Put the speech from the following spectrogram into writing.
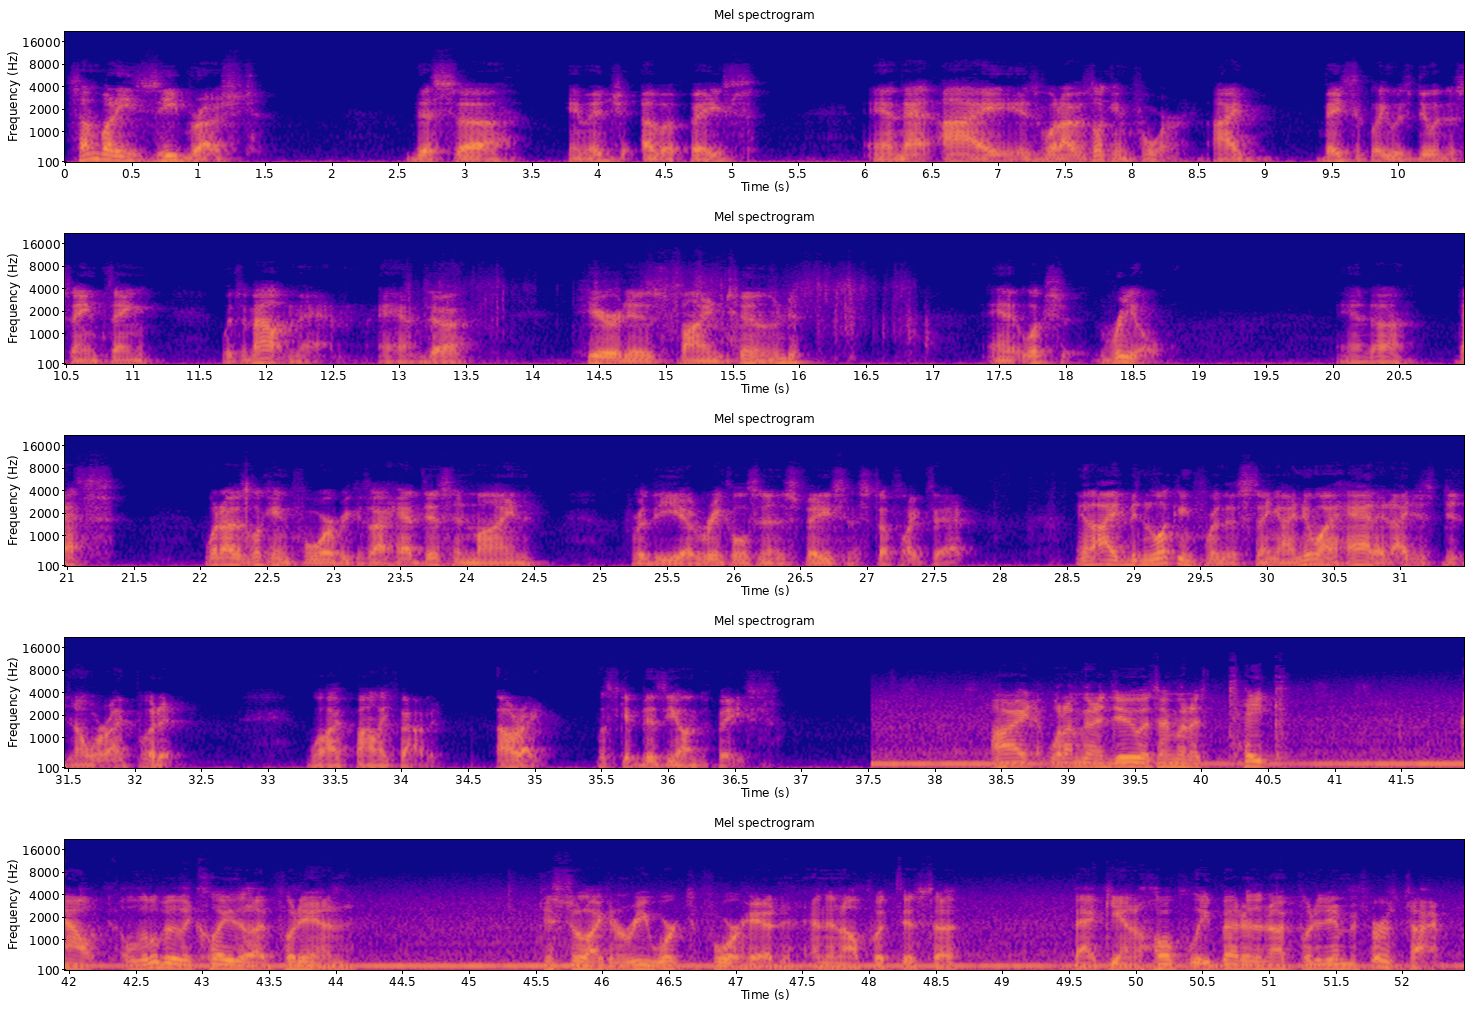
Somebody ZBrushed this uh, image of a face, and that eye is what I was looking for. I basically was doing the same thing with the Mountain Man, and uh, here it is fine tuned, and it looks real. And uh, that's what I was looking for because I had this in mind for the uh, wrinkles in his face and stuff like that. And I'd been looking for this thing. I knew I had it. I just didn't know where I put it. Well, I finally found it. All right, let's get busy on the face. All right, what I'm going to do is I'm going to take out a little bit of the clay that I've put in just so I can rework the forehead and then I'll put this uh, back in hopefully better than I put it in the first time.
